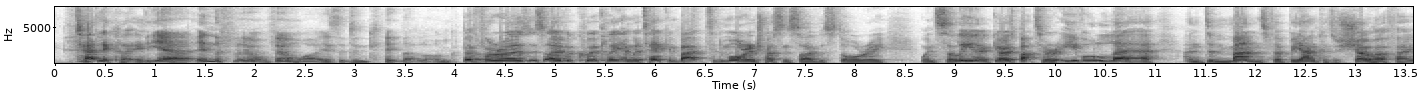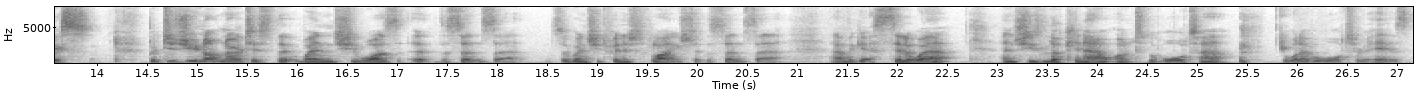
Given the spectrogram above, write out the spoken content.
technically. yeah, in the film, film wise, it didn't take that long. But for us, it's over quickly, and we're taken back to the more interesting side of the story when Selena goes back to her evil lair and demands for Bianca to show her face. But did you not notice that when she was at the sunset, so when she'd finished flying, she's at the sunset, and we get a silhouette, and she's looking out onto the water, or whatever water it is.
